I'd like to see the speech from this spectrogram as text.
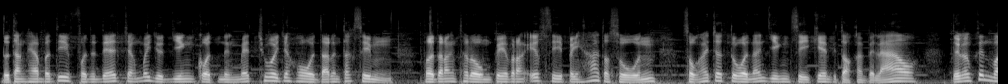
โดยทางแฮเบอร์ตี้เฟอร์นันเดสยังไม่หยุดยิงกด 1 เม็ดช่วยยะโฮดารันทักซิม เปิดตารางถล่มเปรัง FC ไป 5 ต่อ 0 ส่งให้เจ้าตัวนั้นยิง 4 เกมติดต่อกันไปแล้วโดยความเคลื่อนไหว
